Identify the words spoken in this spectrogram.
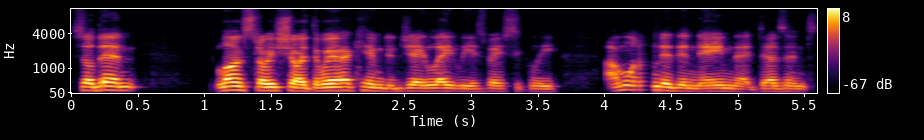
So then long story short, the way I came to J.Lately is basically I wanted a name that doesn't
